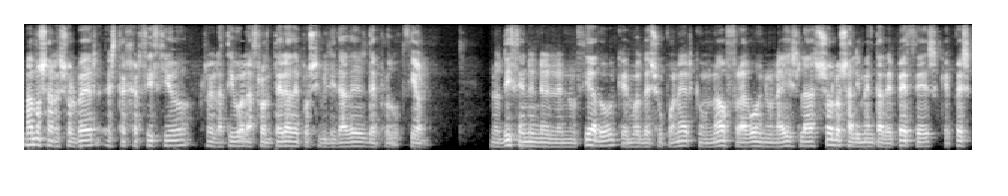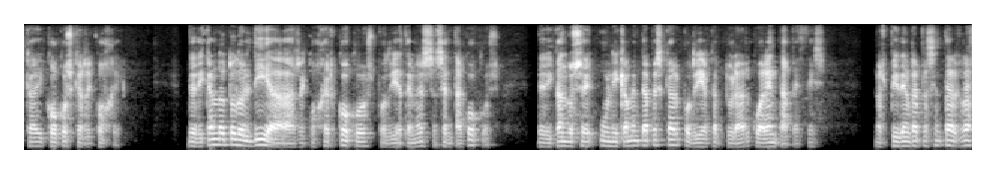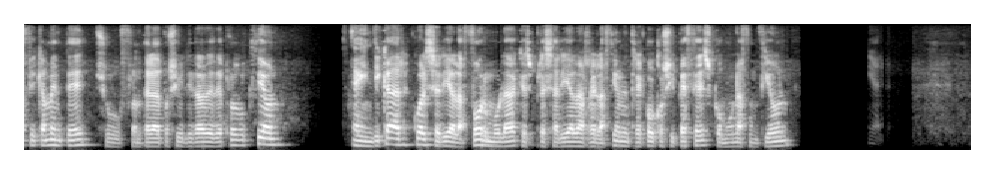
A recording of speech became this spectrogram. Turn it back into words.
Vamos a resolver este ejercicio relativo a la frontera de posibilidades de producción. Nos dicen en el enunciado que hemos de suponer que un náufrago en una isla solo se alimenta de peces que pesca y cocos que recoge. Dedicando todo el día a recoger cocos podría tener 60 cocos. Dedicándose únicamente a pescar podría capturar 40 peces. Nos piden representar gráficamente su frontera de posibilidades de producción e indicar cuál sería la fórmula que expresaría la relación entre cocos y peces como una función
